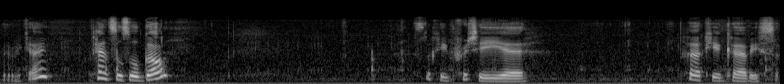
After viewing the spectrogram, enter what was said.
There we go. Pencil's all gone. It's looking pretty uh, perky and curvy, so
